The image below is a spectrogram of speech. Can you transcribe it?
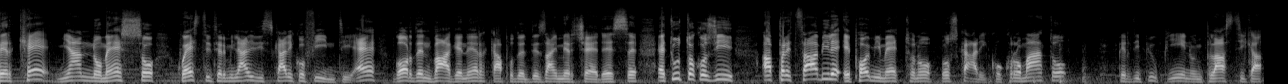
perché mi hanno messo questi terminali di scarico finti? Eh? Gordon Wagener, capo del design Mercedes, è tutto così apprezzabile e poi mi mettono lo scarico cromato per di più pieno in plastica,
